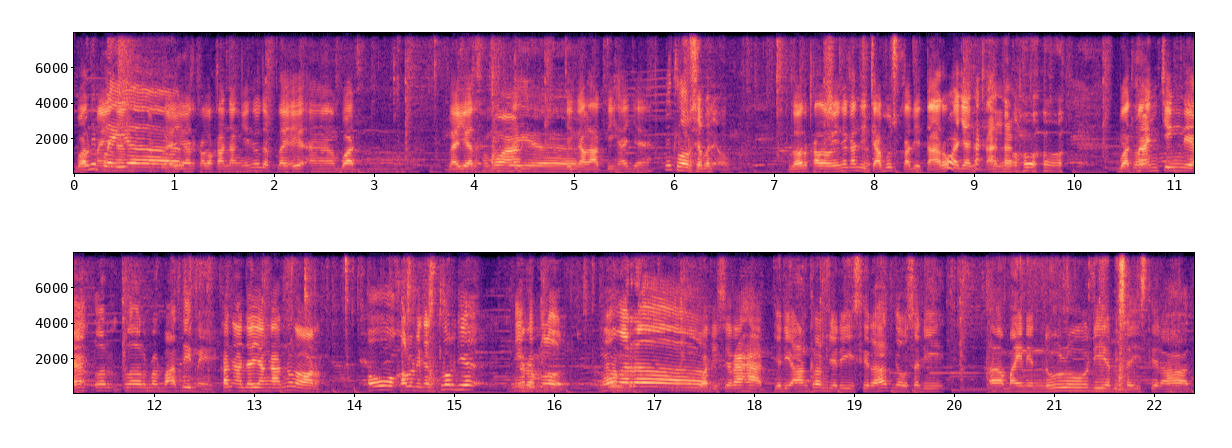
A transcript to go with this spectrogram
Oh, ini mainan, player. player. Kalau kandang ini udah play, eh, buat player semua. Player. Tinggal latih aja. Ini telur siapa nih Om? Telur kalau ini kan dicabut suka ditaruh aja anak-anak. Oh, buat mancing dia. telur telur merpati nih. Kan ada yang nggak nelor Oh kalau dikasih telur dia ngikut Ngerem. telur. Oh ngarep. buat istirahat. Jadi angkrem, jadi istirahat nggak usah di uh, mainin dulu, dia bisa istirahat.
